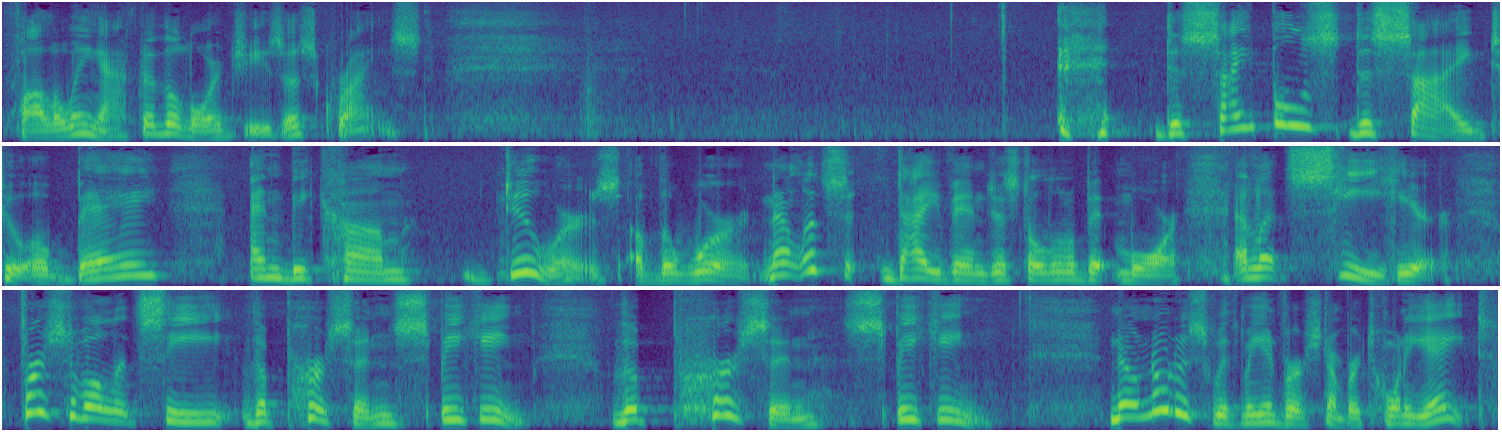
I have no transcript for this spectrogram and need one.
following after the Lord Jesus Christ. Disciples decide to obey and become doers of the word. Now let's dive in just a little bit more and let's see here. First of all, let's see the person speaking. The person speaking. Now notice with me in verse number 28.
